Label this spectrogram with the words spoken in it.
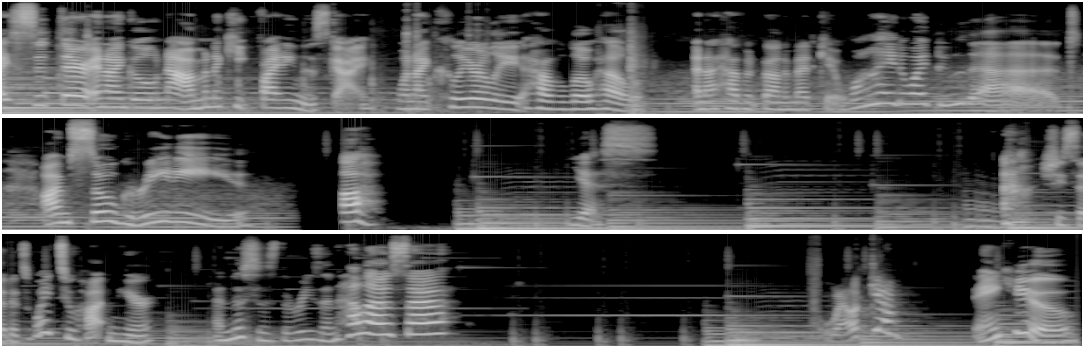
I sit there and I go, nah, I'm gonna keep fighting this guy when I clearly have low health and I haven't found a medkit. Why do I do that? I'm so greedy. Ah. Yes. She said it's way too hot in here. And this is the reason. Hello, sir. Welcome. Thank you.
